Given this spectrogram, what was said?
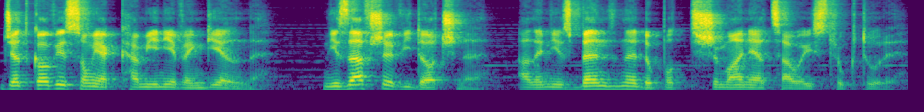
dziadkowie są jak kamienie węgielne, nie zawsze widoczne, ale niezbędne do podtrzymania całej struktury.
